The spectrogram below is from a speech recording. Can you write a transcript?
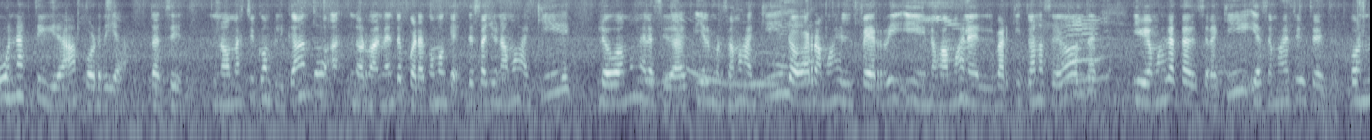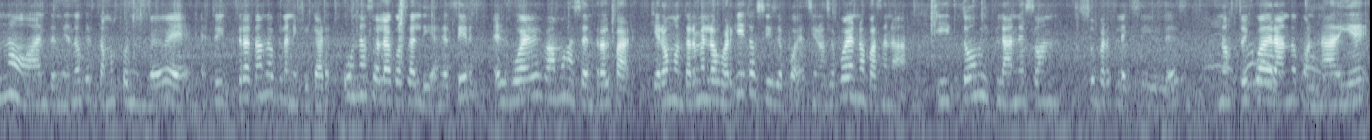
Una actividad por día, that's it. No me estoy complicando, ah, normalmente fuera como que desayunamos aquí, luego vamos a la ciudad y almorzamos aquí, luego agarramos el ferry y nos vamos en el barquito no sé dónde y vemos el atardecer aquí y hacemos esto y esto y esto. Con Noah, entendiendo que estamos con un bebé, estoy tratando de planificar una sola cosa al día, es decir, el jueves vamos a Central Park, quiero montarme en los barquitos, si se puede, si no se puede, no pasa nada. Y todos mis planes son súper flexibles, no estoy cuadrando con nadie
